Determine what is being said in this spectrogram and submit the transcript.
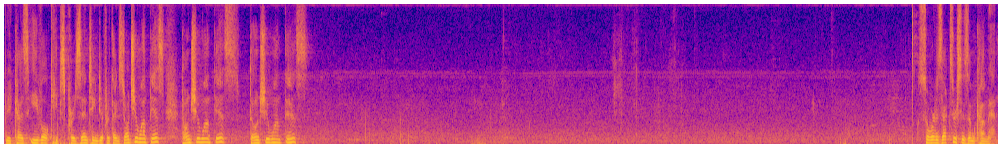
because evil keeps presenting different things. Don't you want this? Don't you want this? Don't you want this? So, where does exorcism come in?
